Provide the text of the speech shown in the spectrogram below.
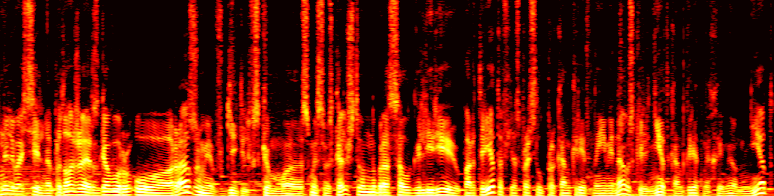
Нелли Васильевна, продолжая разговор о разуме в гегельском э, смысле, вы сказали, что он набросал галерею портретов. Я спросил про конкретные имена. Вы сказали, нет, конкретных имен нет.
